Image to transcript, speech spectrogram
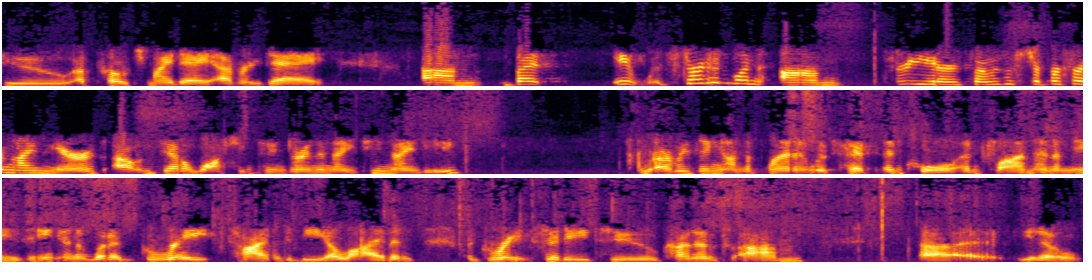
to approach my day every day. Um, but it started when um, three years. So I was a stripper for nine years out in Seattle, Washington during the 1990s. Everything on the planet was hip and cool and fun and amazing, and what a great time to be alive and a great city to kind of, um, uh, you know,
